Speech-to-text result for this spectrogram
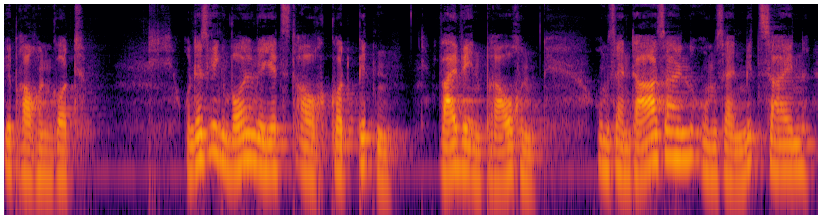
wir brauchen Gott. Und deswegen wollen wir jetzt auch Gott bitten, weil wir ihn brauchen, um sein Dasein, um sein Mitsein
